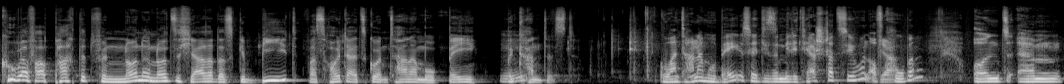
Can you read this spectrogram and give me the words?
Kuba verpachtet für 99 Jahre das Gebiet, was heute als Guantanamo Bay Mhm. bekannt ist. Guantanamo Bay ist ja diese Militärstation auf Ja. Kuba. Und ähm,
